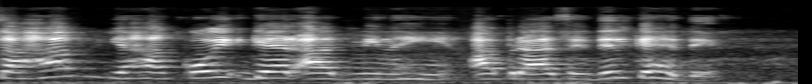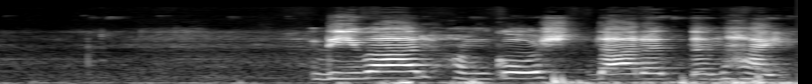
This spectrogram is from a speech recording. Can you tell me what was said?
साहब, यहाँ कोई गैर आदमी नहीं आप राजे दिल कह दे। दीवार, हमकोश दारत तन्हाई।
